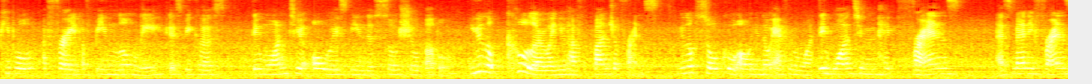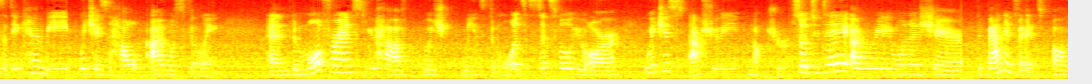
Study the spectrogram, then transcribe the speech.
people afraid of being lonely is because they want to always be in the social bubble. You look cooler when you have a bunch of friends. You look so cool, oh, you know everyone. They want to make friends, as many friends that they can be, which is how I was feeling. And the more friends you have, which means the more successful you are, which is actually not true. So today I really want to share the benefit of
